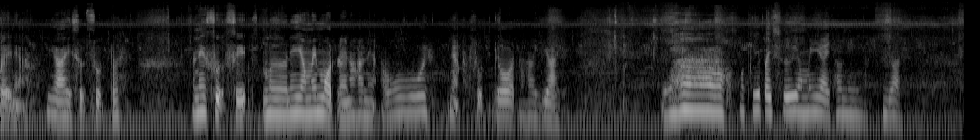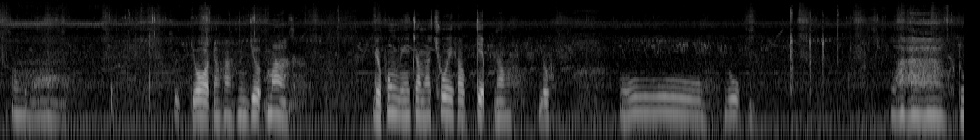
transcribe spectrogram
เลยเนี่ย ใหญ่สุดๆเลย อันนี้ฝึกฝีมือนี่ยังไม่หมดเลยนะคะ เนี่ย โอ้ย เนี่ยสุดยอดนะคะ ใหญ่ ว้าว เมื่อกี้ไปซื้อยังไม่ใหญ่เท่านี้ ใหญ่สุดยอดนะคะ มันเยอะมาก เดี๋ยวพรุ่งนี้จะมาช่วยเขาเก็บเนาะ ดู โอ้ ลูก ว้าว ดู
